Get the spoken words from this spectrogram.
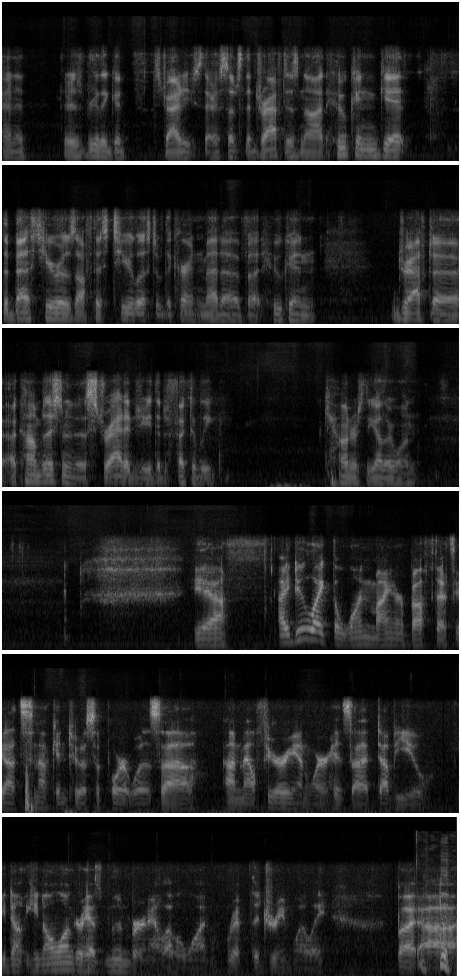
and it, there's really good strategies there. Such that draft is not who can get the best heroes off this tier list of the current meta, but who can draft a, a composition and a strategy that effectively counters the other one. Yeah, I do like the one minor buff that's got snuck into a support was uh, on Malfurion, where his uh, W he don't he no longer has Moonburn at level one. Rip the Dream Willy, but uh,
